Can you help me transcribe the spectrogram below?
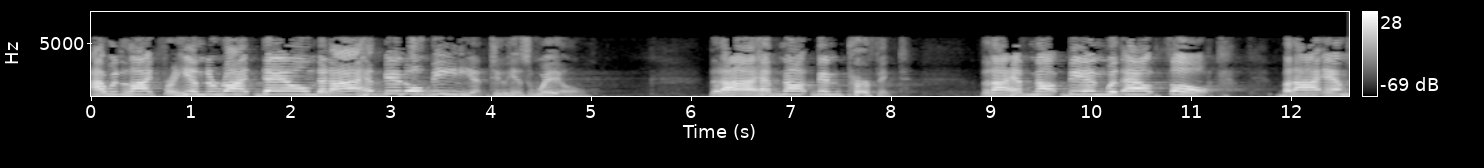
I would like for him to write down that I have been obedient to his will, that I have not been perfect, that I have not been without fault, but I am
